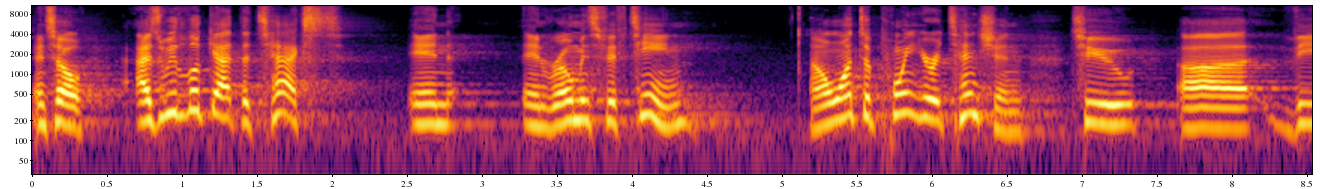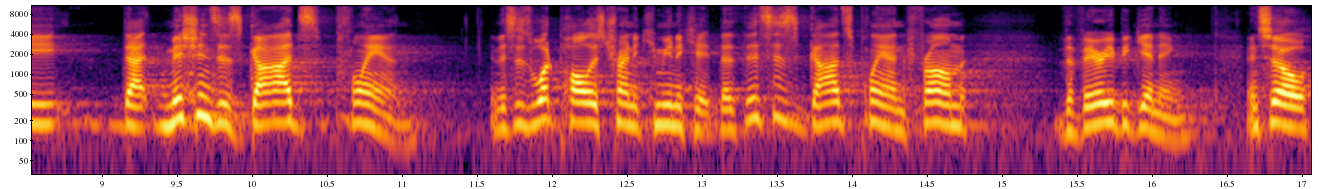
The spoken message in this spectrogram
And so, as we look at the text in, in Romans 15, I want to point your attention to uh, the, that missions is God's plan. And this is what Paul is trying to communicate that this is God's plan from the very beginning. And so,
